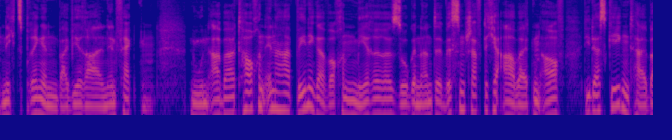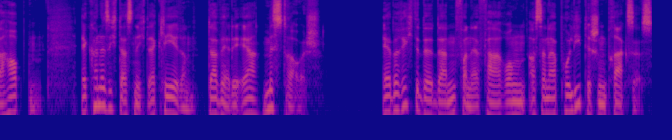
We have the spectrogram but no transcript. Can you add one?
nichts bringen bei viralen Infekten. Nun aber tauchen innerhalb weniger Wochen mehrere sogenannte wissenschaftliche Arbeiten auf, die das Gegenteil behaupten. Er könne sich das nicht erklären, da werde er misstrauisch. Er berichtete dann von Erfahrungen aus seiner politischen Praxis.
